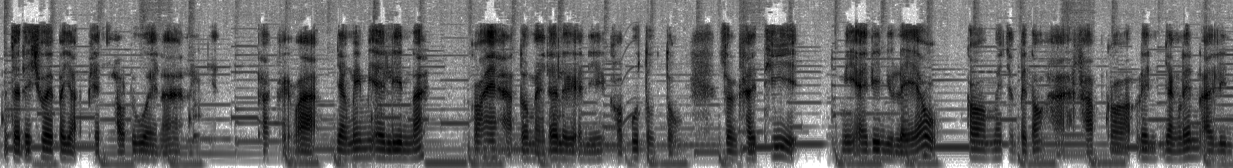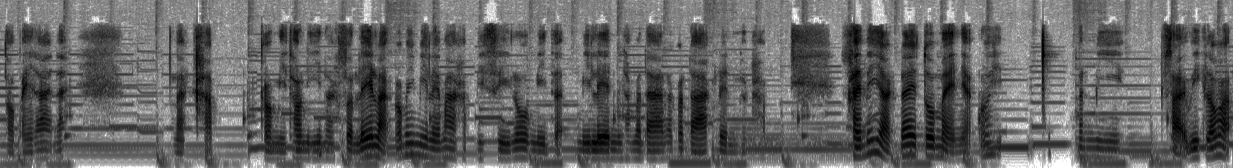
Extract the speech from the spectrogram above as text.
มันจะได้ช่วยประหยัดเพชรเราด้วยนะอะไรเงี้ยถ้าเกิดว่ายังไม่มีไอรินนะ ก็ให้หาตัวใหม่ได้เลย อันนี้ขอพูดตรงๆ ส่วนใครที่มีไอรินอยู่แล้ว ก็ไม่จำเป็นต้องหาครับ ก็เล่นยังเล่นไอรินต่อไปได้นะนะครับ ก็มีเท่านี้นะส่วนเล่หลังก็ไม่มีอะไรมากครับมีซีโร่มีแต่มีเลนธรรมดาแล้วก็ดาร์กเลนนะครับ ใครไม่อยากได้ตัวใหม่เนี่ยเอ้ยมันมีสายวิกแล้วอะ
